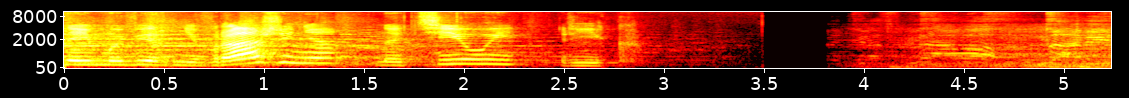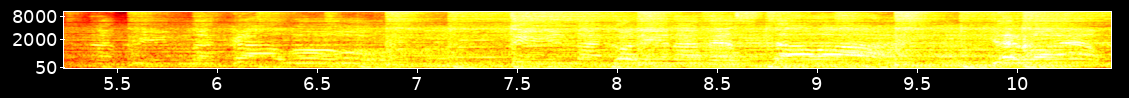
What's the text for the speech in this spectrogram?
Неймовірні враження на цілий рік. Ти на коліна не стала, слава.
